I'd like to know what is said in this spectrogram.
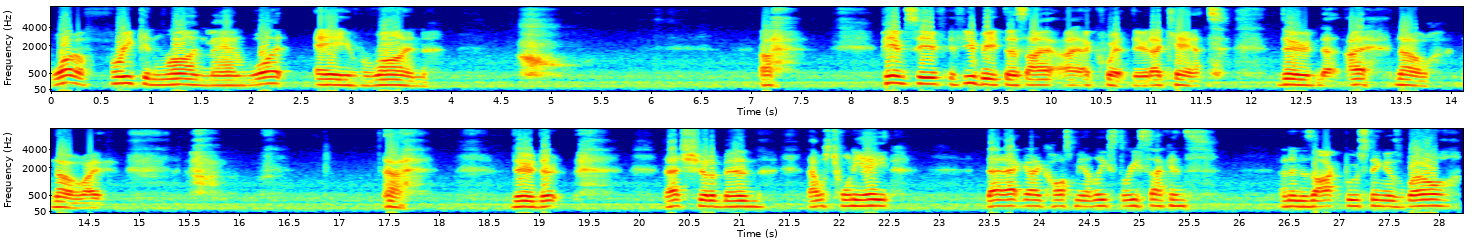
What a freaking run, man. What a run. Uh, PMC, if, if you beat this, I, I, I quit, dude. I can't. Dude, I. No. No, I. Uh, dude, there. That should have been. That was 28. That that guy cost me at least three seconds. And then the Zock boosting as well.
